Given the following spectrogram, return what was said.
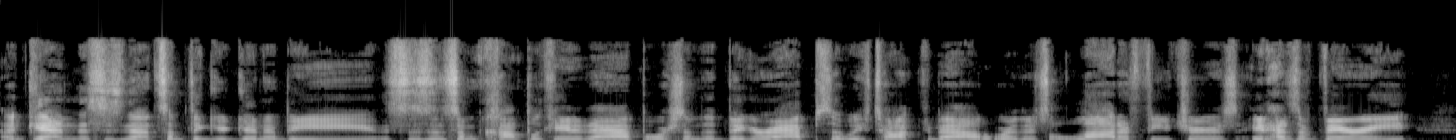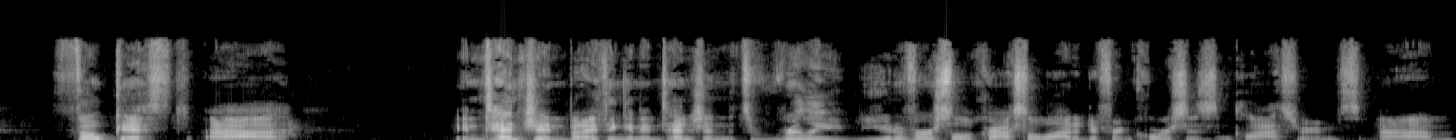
again, this is not something you're going to be. This isn't some complicated app or some of the bigger apps that we've talked about where there's a lot of features. It has a very focused uh, intention, but I think an intention that's really universal across a lot of different courses and classrooms um,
